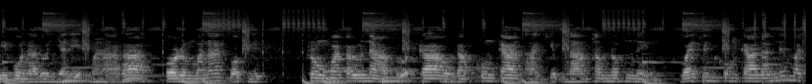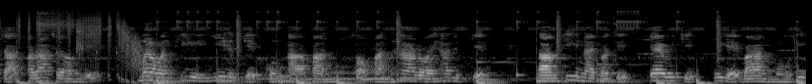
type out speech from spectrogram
มิพลอดุลยเดชมหาราช บรมนาถบพิตร ทรงพระกรุณาโปรดเกล้ารับโครงการอ่างเก็บน้ำทำนบหนึ่งไว้เป็นโครงการนั้นเนื่องมาจากพระราชดำริเมื่อวันที่ 27 กุมภาพันธ์ 2557 ตามที่นายประสิทธิ์แก้ววิจิตผู้ใหญ่บ้านหมู่ที่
